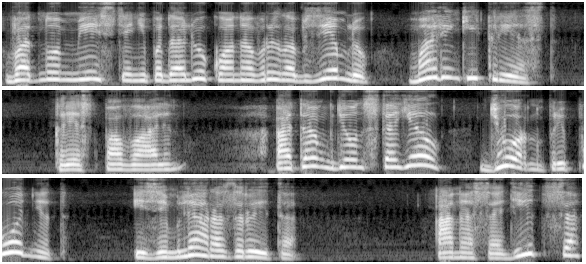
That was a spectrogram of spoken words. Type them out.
В одном месте неподалеку она врыла в землю маленький крест. Крест повален, а там, где он стоял, дерн приподнят, и земля разрыта. Она садится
